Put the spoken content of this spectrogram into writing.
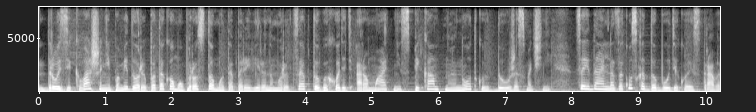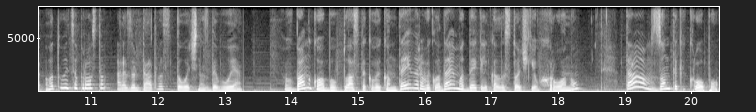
Друзі, квашені помідори по такому простому та перевіреному рецепту виходять ароматні, з пікантною ноткою, дуже смачні. Це ідеальна закуска до будь-якої страви. Готується просто, а результат вас точно здивує. В банку або в пластиковий контейнер викладаємо декілька листочків хрону та в зонтики кропу.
